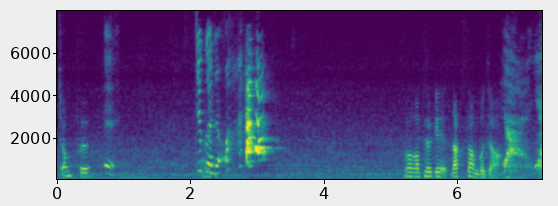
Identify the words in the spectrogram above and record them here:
점프. 응. 찍어줘. 너가 벽에 낙서한 거죠? 야 야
